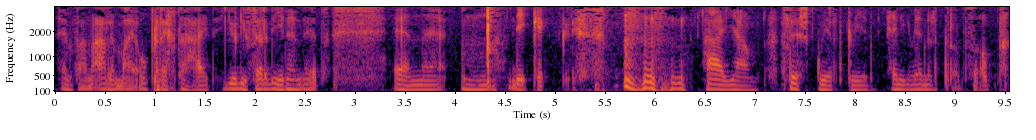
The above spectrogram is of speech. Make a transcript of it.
en van alle mijn oprechtheid. Jullie verdienen het. En uh, mm, dikke kus. I am the Squirt Queen en ik ben er trots op.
